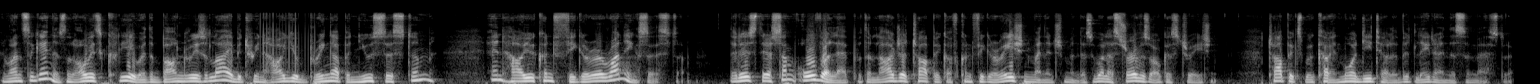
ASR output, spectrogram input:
And once again, it's not always clear where the boundaries lie between how you bring up a new system and how you configure a running system. That is, there's some overlap with the larger topic of configuration management as well as service orchestration, topics we'll cover in more detail a bit later in the semester.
